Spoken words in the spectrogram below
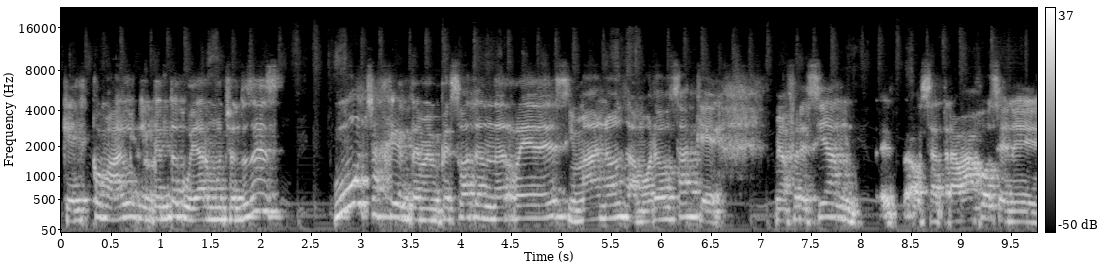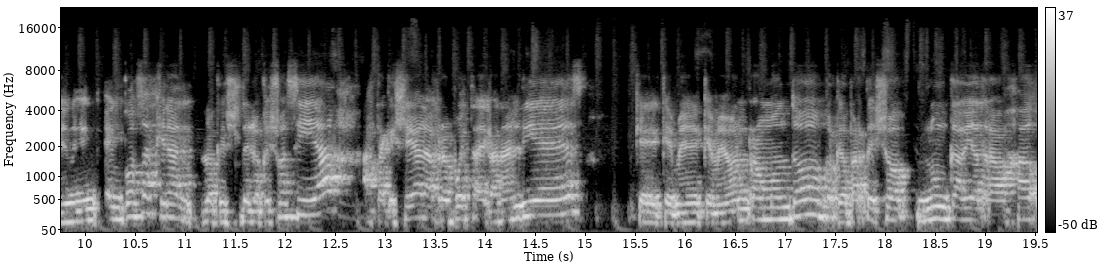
que es como algo que intento cuidar mucho. Entonces, mucha gente me empezó a tender redes y manos amorosas que me ofrecían, eh, o sea, trabajos en, cosas que eran lo que, de lo que yo hacía, hasta que llega la propuesta de Canal 10, que, que, me, que me honra un montón, porque aparte yo nunca había trabajado,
